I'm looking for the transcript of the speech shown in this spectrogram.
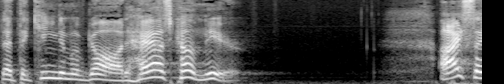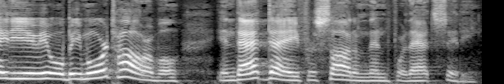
that the kingdom of God has come near. I say to you, it will be more tolerable in that day for Sodom than for that city.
